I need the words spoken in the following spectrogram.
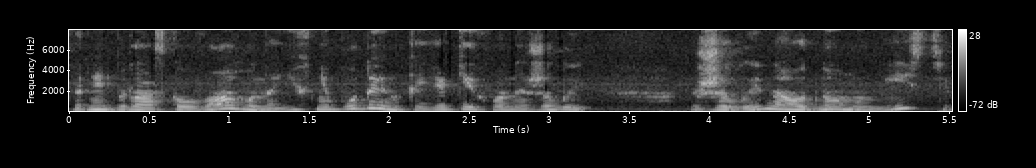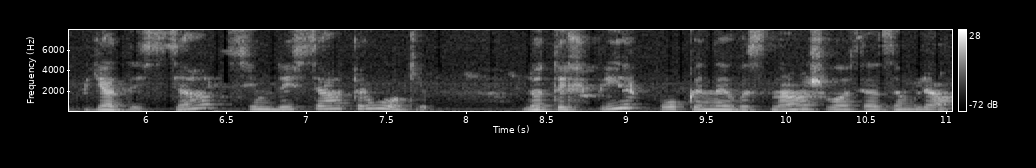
Зверніть, будь ласка, увагу на їхні будинки, в яких вони жили. Жили на одному місці 50-70 років, до тих пір, поки не виснажувалася земля,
